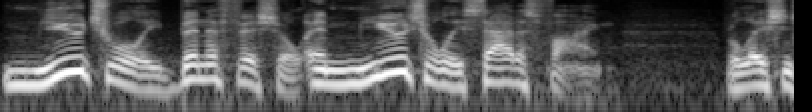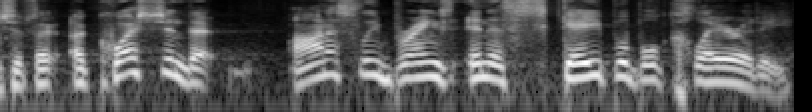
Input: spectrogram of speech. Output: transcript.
mutually beneficial and mutually satisfying relationships. A, question that honestly brings inescapable clarity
